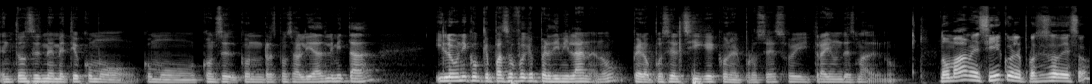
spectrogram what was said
Entonces me metió como como con, responsabilidad limitada y lo único que pasó fue que perdí mi lana, ¿no? Pero pues él sigue con el proceso y trae un desmadre, ¿no? No mames, sigue con el proceso de eso.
